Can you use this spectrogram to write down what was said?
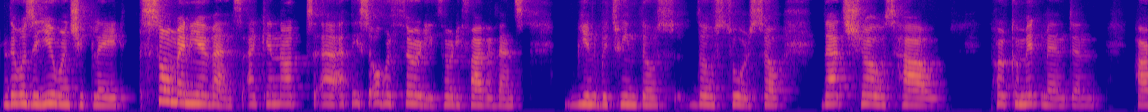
And there was a year when she played so many events. I cannot, uh, at least over 30, 35 events, you know, between those, those tours. So that shows how her commitment and how,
